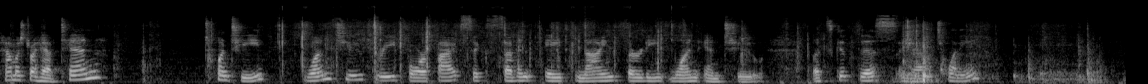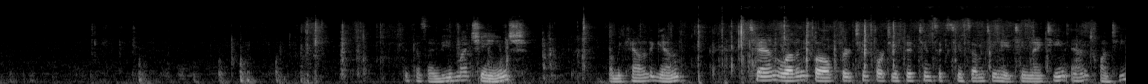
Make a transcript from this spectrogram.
how much do I have? 10, 20, 1, 2, 3, 4, 5, 6, 7, 8, 9, 30, 1, and 2. Let's get this and grab 20. Because I need my change. Let me count it again. 10, 11, 12, 13, 14, 15, 16, 17, 18, 19, and 20.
